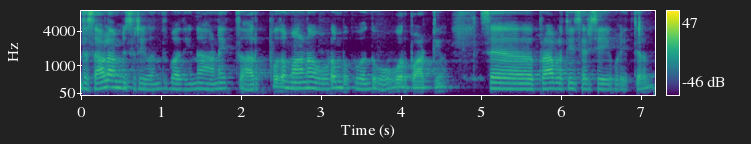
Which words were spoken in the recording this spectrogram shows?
இந்த சாலா மிஸ்ரி வந்து பார்த்திங்கன்னா அனைத்து அற்புதமான உடம்புக்கு வந்து ஒவ்வொரு பாட்டையும் ச ப்ராப்ளத்தையும் சரி செய்யக்கூடிய திறன்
